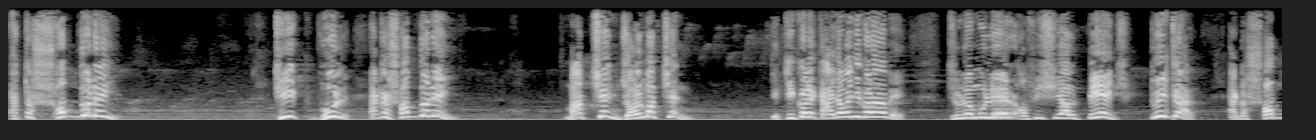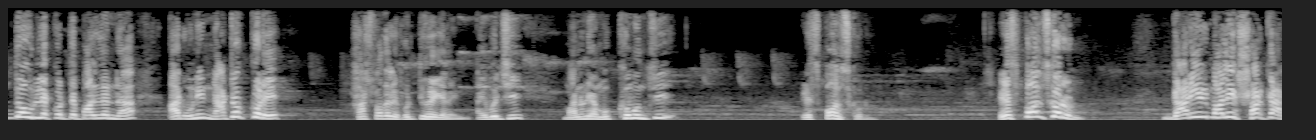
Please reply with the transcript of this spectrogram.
একটা শব্দ নেই। ঠিক ভুল, একটা শব্দ নেই। মাপছেন, জল মাপছেন। যে কি করে কায়দাবাজি করা হবে? তৃণমূলের অফিসিয়াল পেজ, টুইটার, একটা শব্দ উল্লেখ করতে পারলেন না, আর উনি নাটক করে হাসপাতালে ভর্তি হয়ে গেলেন। আমি বলছি, মাননীয় মুখ্যমন্ত্রী, রেসপন্স করুন। রেসপন্স করুন। গাড়ির মালিক সরকার।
